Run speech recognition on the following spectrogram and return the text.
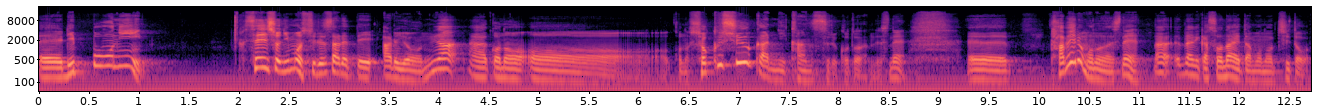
え立法に聖書にも記されてあるようなこのこの食習慣に関することなんですね、えー、食べるものですね何か備えたもの地と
